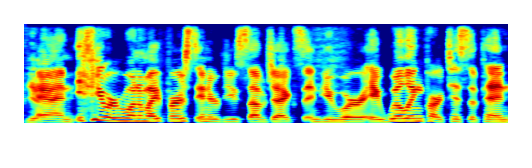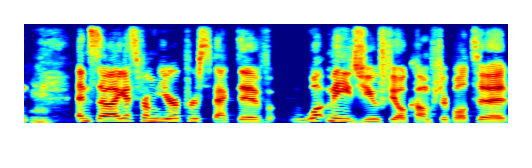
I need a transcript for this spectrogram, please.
Yeah. And you were one of my first interview subjects and you were a willing participant. Mm-hmm. And so I guess from your perspective, what made you feel comfortable to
